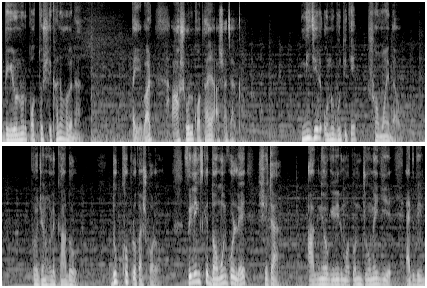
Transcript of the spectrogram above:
বেরোনোর পথ তো শেখানো হবে না। তাই এবার আসল কথায় আসা যাক। নিজের অনুভূতিকে সময় দাও। প্রয়োজন হলে কাঁদো, দুঃখ প্রকাশ করো। ফিলিংসকে দমন করলে সেটা আগ্নেয়গিরির মতন জমে গিয়ে একদিন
